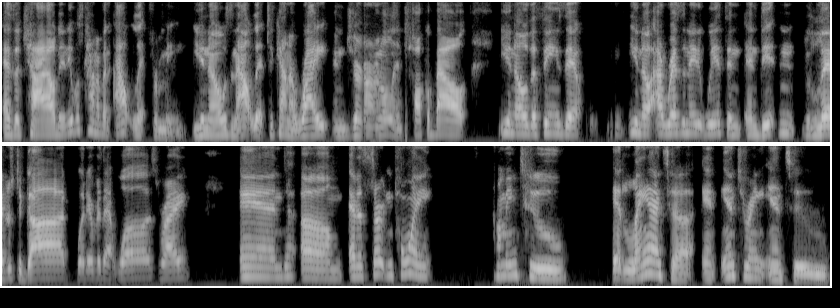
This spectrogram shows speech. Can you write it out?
as a child, and it was kind of an outlet for me. You know, it was an outlet to kind of write and journal and talk about, you know, the things that you know I resonated with and and didn't letters to God, whatever that was, right? And um, at a certain point, coming to Atlanta and entering into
